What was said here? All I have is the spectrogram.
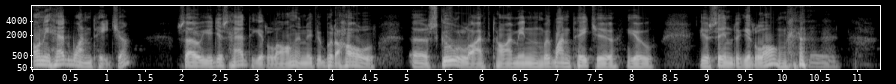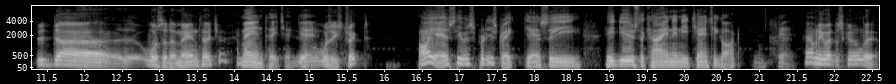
only had one teacher, so you just had to get along. And if you put a whole uh, school lifetime in with one teacher, you you seem to get along. Did uh, was it a man teacher? a man teacher, yeah. Was he strict? Oh, yes, he was pretty strict. Yes, he he'd use the cane any chance he got. Yeah. How many went to school there?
